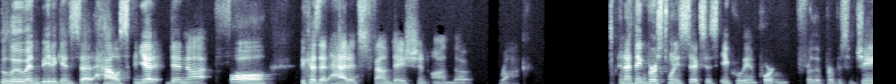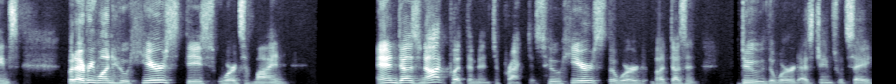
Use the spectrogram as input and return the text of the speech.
blew and beat against that house, and yet it did not fall because it had its foundation on the rock. And I think verse 26 is equally important for the purpose of James. But everyone who hears these words of mine and does not put them into practice, who hears the word but doesn't do the word, as James would say,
